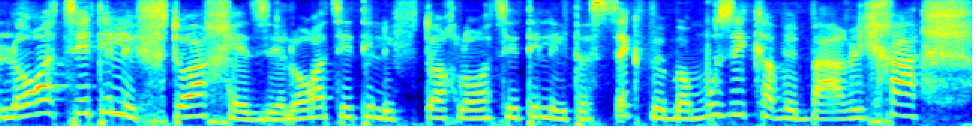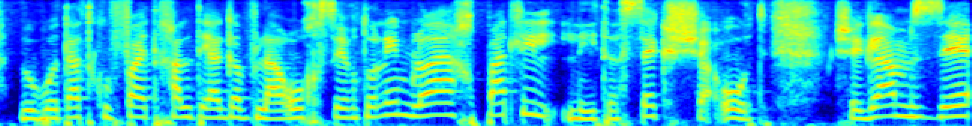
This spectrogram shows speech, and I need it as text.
לא רציתי לפתוח את זה, לא רציתי לפתוח, לא רציתי להתעסק, ובמוזיקה ובעריכה, ובאותה תקופה התחלתי אגב לערוך סרטונים, לא היה אכפת לי להתעסק שעות, שגם זה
